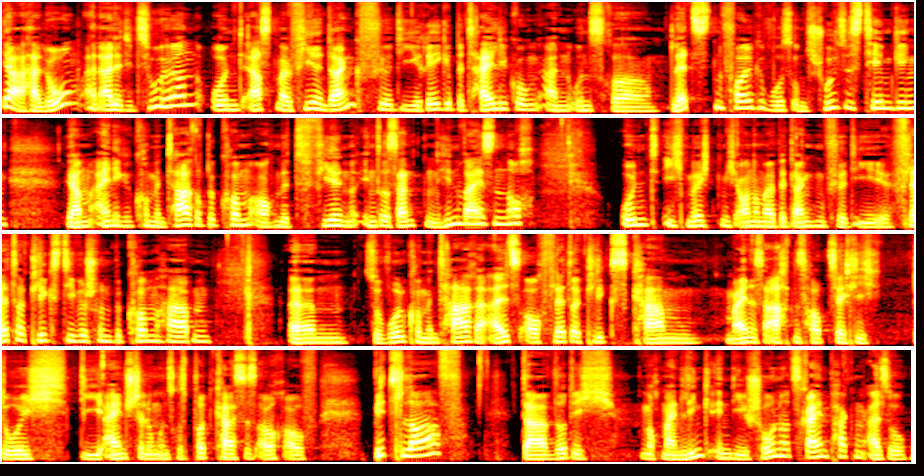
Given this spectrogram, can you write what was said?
Ja, hallo an alle, die zuhören und erstmal vielen Dank für die rege Beteiligung an unserer letzten Folge, wo es ums Schulsystem ging. Wir haben einige Kommentare bekommen, auch mit vielen interessanten Hinweisen noch. Und ich möchte mich auch nochmal bedanken für die Flatterklicks, die wir schon bekommen haben. Ähm, sowohl Kommentare als auch Flatterklicks kamen meines Erachtens hauptsächlich durch die Einstellung unseres Podcasts auch auf BitLove. Da würde ich noch meinen Link in die Shownotes reinpacken. Also,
